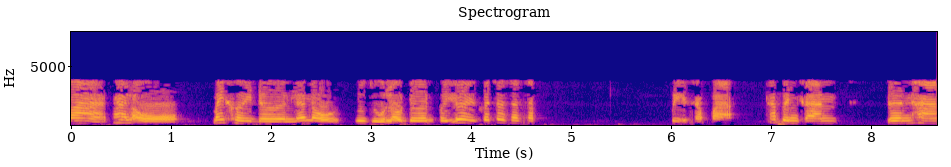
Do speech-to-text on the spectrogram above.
ว่าถ้าเราไม่เคยเดินแล้วเราอยู่ๆเราเดินไปเรื่อย ก็จะสะสะ เปะสะปะ ถ้าเป็นการเดินทาง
